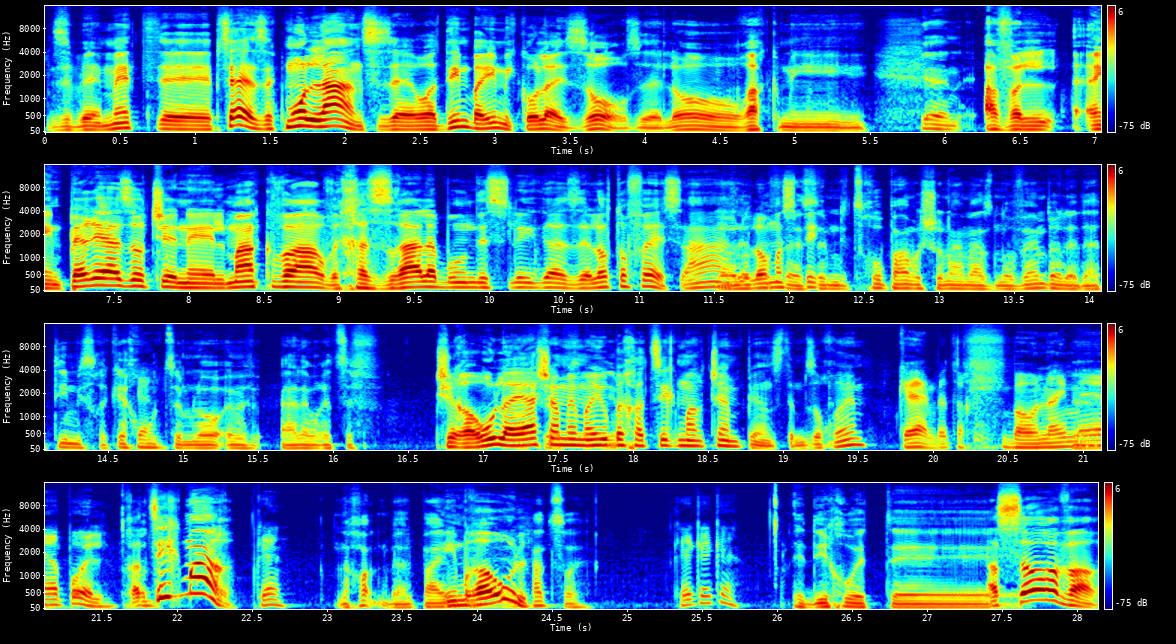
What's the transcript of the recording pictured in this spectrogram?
זה באמת, אה, בסדר, זה כמו לאנס, זה אוהדים באים מכל האזור, זה לא רק מ... כן, אבל האימפריה הזאת שנעלמה כבר וחזרה לבונדסליגה, זה לא תופס, אה? זה לא תופס. מספיק. הם ניצחו פעם ראשונה מאז נובמבר, לדעתי משחקי כן. חוץ הם לא, הם- היה להם רצף. כשראול היה אוקיי, שם, הם היו. בחצי גמר צ'מפיונס, אתם זוכרים? כן, בטח. בעונה עם כן. אה, הפועל. חצי גמר! כן, נכון, ב-2011. עם ראול. כן, כן, כן. הדיחו את... אה, עשור עבר.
